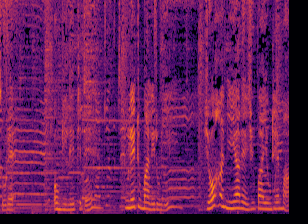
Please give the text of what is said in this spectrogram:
ဆိုတဲ့ပုံပြင်လေးဖြစ်တယ်တူလေးတူမလေးတို့ရေယောဟန်မြင်ရတဲ့ယူပါယုံထဲမှာ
